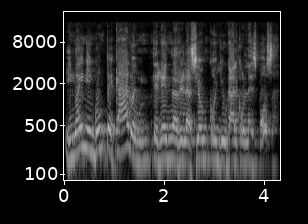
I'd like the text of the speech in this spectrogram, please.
Y no hay ningún pecado en tener una relación conyugal con la esposa,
